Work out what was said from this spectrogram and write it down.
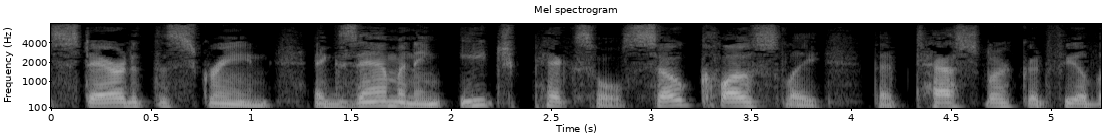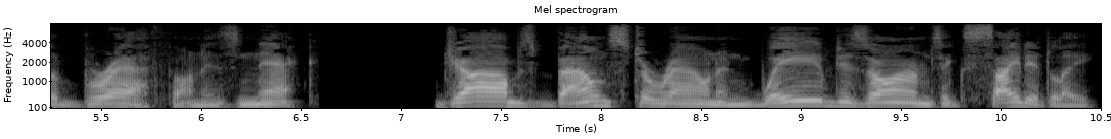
stared at the screen, examining each pixel so closely that Tesler could feel the breath on his neck. Jobs bounced around and waved his arms excitedly.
